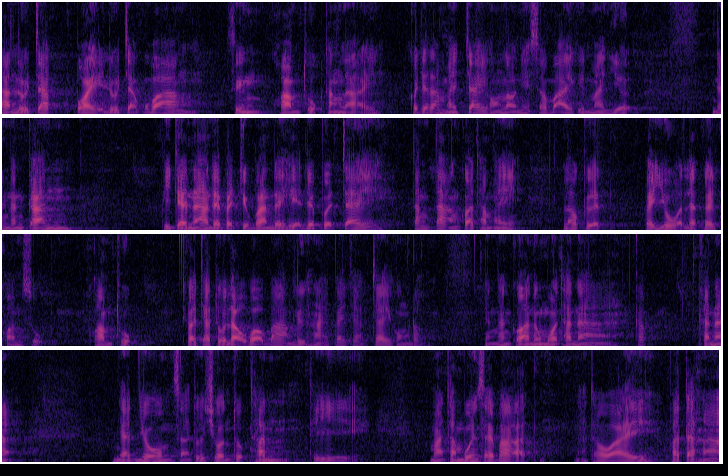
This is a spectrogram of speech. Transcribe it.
การรู้จักปล่อยรู้จักวาง ซึ่งความทุกข์ทั้งหลายก็จะทำให้ใจของเราเนี่ยสบายขึ้นมาเยอะ ดังนั้นการพิจารณาด้วยปัจจุบันด้วยเหตุด้วยเปิดใจต่างๆ ก็ทำให้เราเกิดประโยชน์และเกิดความสุขความทุกข์ก็จะทุเลาเบาบางหรือหายไปจากใจของเรา อย่างนั้นก็อนุโมทนากับคณะญาติโยมสาธุชนทุกท่านที่มาทำบุญใส่บาตรนะถวายพัตตาหา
